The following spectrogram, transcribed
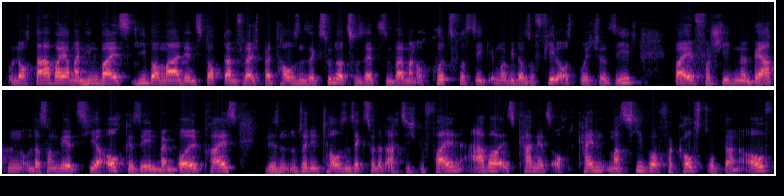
Und auch da war ja mein Hinweis, lieber mal den Stop dann vielleicht bei 1600 zu setzen, weil man auch kurzfristig immer wieder so Fehlausbrüche sieht bei verschiedenen Werten. Und das haben wir jetzt hier auch gesehen beim Goldpreis. Wir sind unter die 1680 gefallen, aber es kam jetzt auch kein massiver Verkaufsdruck dann auf,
